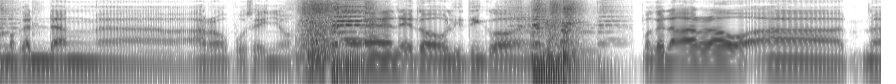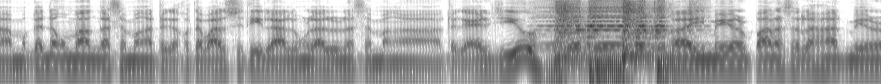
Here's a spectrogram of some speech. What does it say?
magandang ah, araw po sa inyo. And ito, ulitin ko, eh, magandang araw at na magandang umaga sa mga taga Cotabato City, lalong-lalo na sa mga taga LGU. Kay Mayor para sa lahat, Mayor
